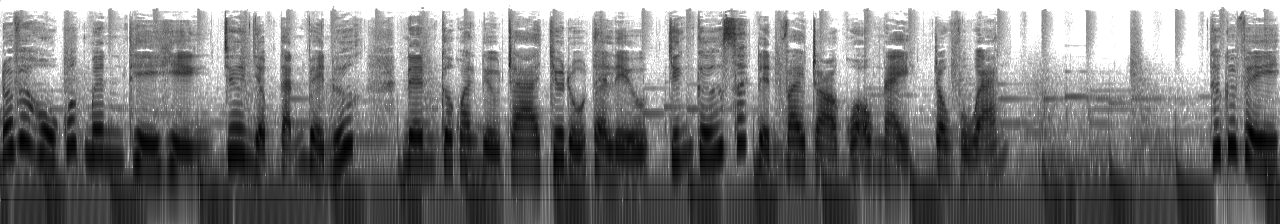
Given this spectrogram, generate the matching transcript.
Đối với Hồ Quốc Minh thì hiện chưa nhập cảnh về nước nên cơ quan điều tra chưa đủ tài liệu chứng cứ xác định vai trò của ông này trong vụ án. Thưa quý vị,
